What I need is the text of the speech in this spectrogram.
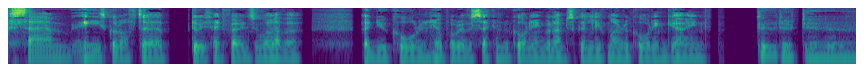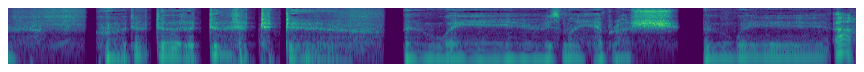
Sam, he's gone off to do his headphones, and we'll have a, a new call, and he'll probably have a second recording. But I'm just going to leave my recording going. Do do do. Do, do, do, Where is my hairbrush? Where? Ah,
